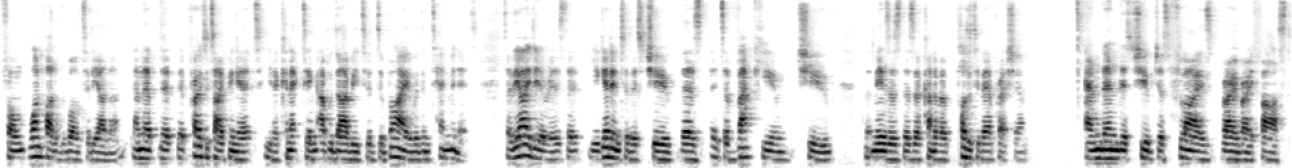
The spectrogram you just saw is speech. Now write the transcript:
from one part of the world to the other, and they're, they're, they're, prototyping it, you know, connecting Abu Dhabi to Dubai within ten minutes. So the idea is that you get into this tube. There's it's a vacuum tube. That means there's there's a kind of a positive air pressure, and then this tube just flies very very fast,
